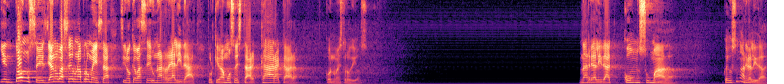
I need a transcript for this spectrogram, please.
Y entonces ya no va a ser una promesa, sino que va a ser una realidad, porque vamos a estar cara a cara con nuestro Dios. Una realidad consumada. Porque es una realidad.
